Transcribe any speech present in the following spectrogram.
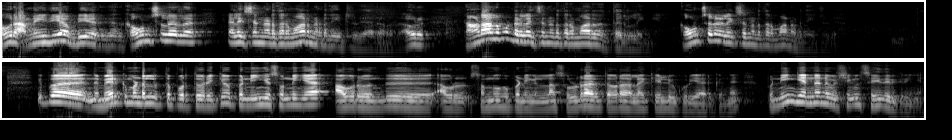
அவர் அமைதியாக அப்படியே இருக்கார். கவுன்சிலர் எலெக்ஷன் நடத்துகிற மாதிரி நடத்திட்டு இருக்கார் அவர். அவர் நாடாளுமன்ற எலெக்ஷன் நடத்துகிற மாதிரி தெரிலைங்க கவுன்சிலர் எலெக்ஷன் நடத்துகிற மாதிரி நடத்திட்டு இருக்கார். இப்போ இந்த மேற்கு மண்டலத்தை பொறுத்த வரைக்கும் இப்போ நீங்கள் சொன்னீங்க அவர் வந்து அவர் சமூக பணிகள்லாம் சொல்கிறாரு தவிர அதெல்லாம் கேள்விக்குறியா இருக்குன்னு. இப்போ நீங்கள் என்னென்ன விஷயங்கள் செய்திருக்கிறீங்க?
